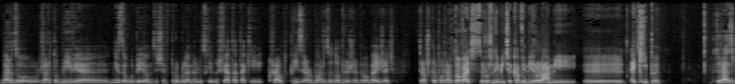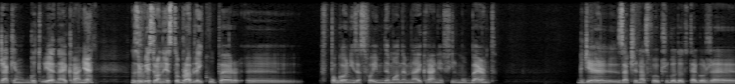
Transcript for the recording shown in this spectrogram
bardzo żartobliwie, nie zagłębiający się w problemy ludzkiego świata, taki crowd pleaser, bardzo dobry, żeby obejrzeć troszkę pożartować z różnymi ciekawymi rolami yy, ekipy, która z Jackiem gotuje na ekranie. No z drugiej strony jest to Bradley Cooper yy, w pogoni za swoim demonem na ekranie filmu Burnt, gdzie zaczyna swoją przygodę od tego, że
